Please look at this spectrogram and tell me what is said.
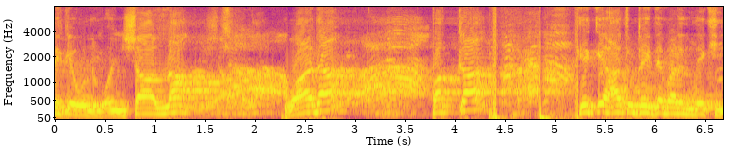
থেকে উঠবো, ইনশাআল্লাহ। ওয়াদা? পাক্কা? কে কে হাত উঠাইতে পারেন, দেখি।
